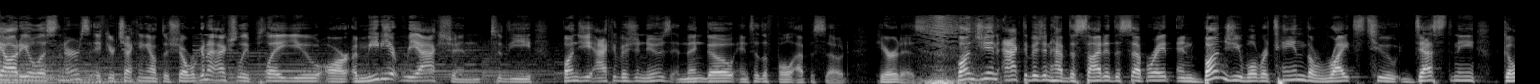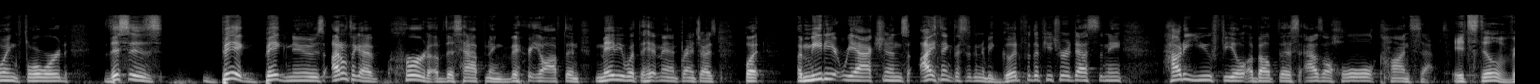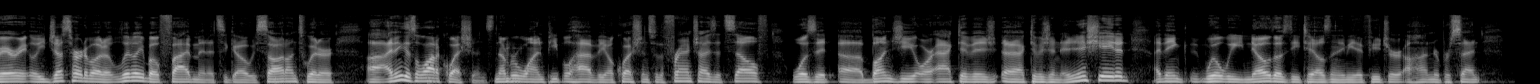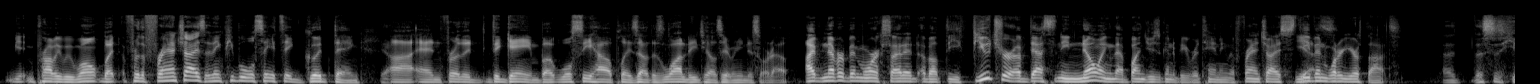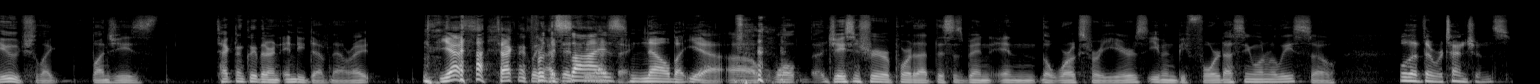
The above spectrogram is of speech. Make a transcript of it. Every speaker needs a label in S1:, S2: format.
S1: Hey, audio listeners, if you're checking out the show, we're going to actually play you our immediate reaction to the Bungie Activision news and then go into the full episode. Here it is. Bungie and Activision have decided to separate, and Bungie will retain the rights to Destiny going forward. This is big, big news. I don't think I've heard of this happening very often, maybe with the Hitman franchise, but immediate reactions. I think this is going to be good for the future of Destiny. How do you feel about this as a whole concept?
S2: It's still very. We just heard about it literally about five minutes ago. We saw it on Twitter. Uh, I think there's a lot of questions. Number
S1: Mm-hmm.
S2: one, people have you know questions for the franchise itself. Was it uh, Bungie or Activision, uh, Activision initiated? I think will we know those details in the immediate future? hundred percent. Probably we won't, but for the franchise, I think people will say it's a good thing, uh, and for the the game. But we'll see how it plays out. There's a lot of details here we need to sort out.
S1: I've never been more excited about the future of Destiny, knowing that Bungie is going to be retaining the franchise. Steven,
S2: Yes.
S1: what are your thoughts?
S3: Uh, this is huge. Like Bungie's technically they're an indie dev now, right?
S1: Yes, technically.
S2: For the
S1: did see that
S2: size, no, but yeah.
S3: Yeah. Uh, well, uh, Jason Schreier reported that this has been in the works for years, even before Destiny One release. So
S4: Well, that there were tensions.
